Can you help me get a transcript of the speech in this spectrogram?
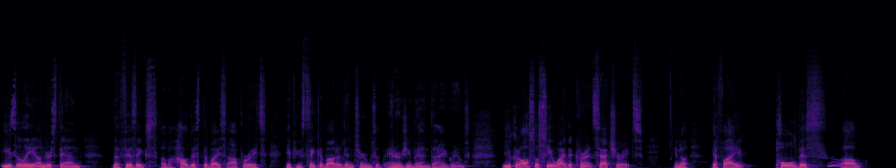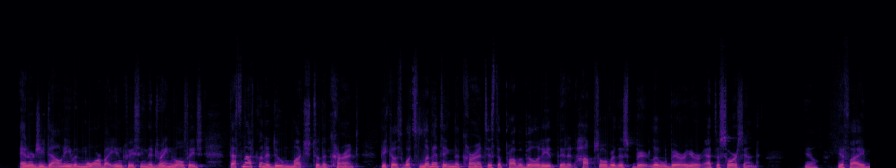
easily understand the physics of how this device operates if you think about it in terms of energy band diagrams. You can also see why the current saturates. You know, if I pull this uh, energy down even more by increasing the drain voltage, that's not going to do much to the current because what's limiting the current is the probability that it hops over this bar little barrier at the source end. You know, if I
